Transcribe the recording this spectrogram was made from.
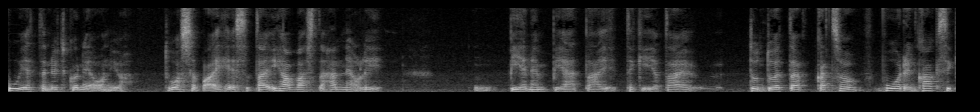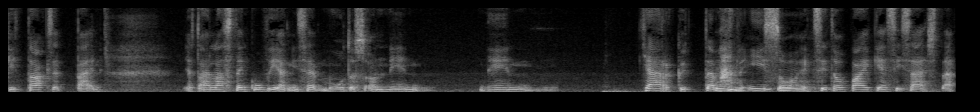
hui, että nytkö ne on jo tuossa vaiheessa tai ihan vastahan ne oli pienempiä tai teki jotain, tuntuu, että katsoo vuoden kaksikin taaksepäin jotain lasten kuvia, niin se muutos on niin, niin järkyttävän mm. iso, mm. että sitä on vaikea sisäistä.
